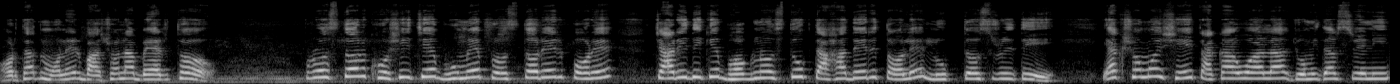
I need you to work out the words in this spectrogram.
অর্থাৎ মনের বাসনা ব্যর্থ। প্রস্তর খসিছে ভূমে, প্রস্তরের পরে চারিদিকে ভগ্নস্তূপ তাহাদের তলে লুপ্ত স্মৃতি। এক সময় সেই টাকাওয়ালা জমিদার শ্রেণি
